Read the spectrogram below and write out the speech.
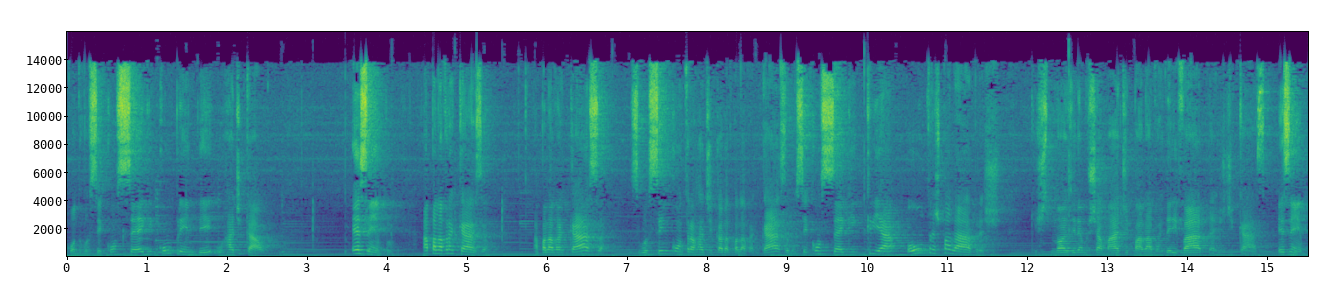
quando você consegue compreender o radical. Exemplo: a palavra casa. A palavra casa, se você encontrar o radical da palavra casa, você consegue criar outras palavras, que nós iremos chamar de palavras derivadas de casa. Exemplo:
